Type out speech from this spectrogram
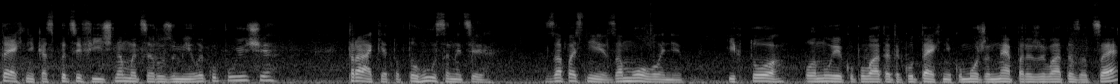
Техніка специфічна, ми це розуміли купуючи. Траки, тобто гусениці запасні, замовлені. І хто планує купувати таку техніку, може не переживати за це.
